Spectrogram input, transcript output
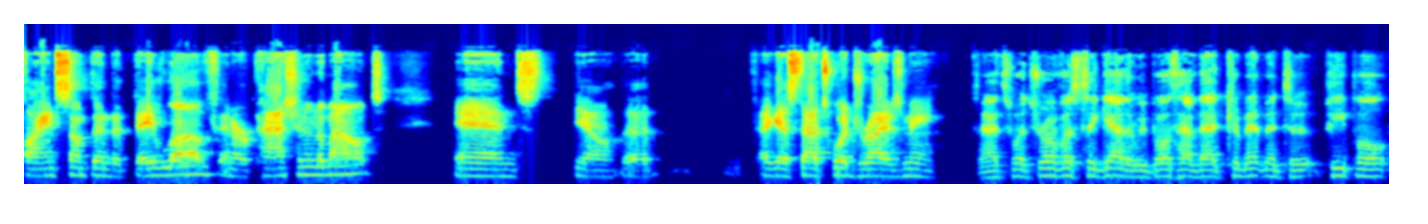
find something that they love and are passionate about and you know i guess that's what drives me. That's what drove us together. We both have that commitment to people.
